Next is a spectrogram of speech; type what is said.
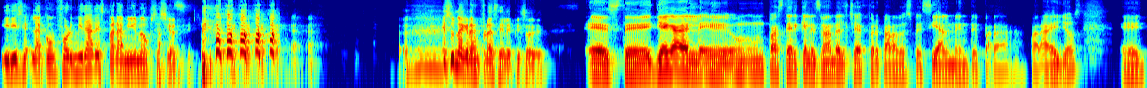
y dice la conformidad es para mí una obsesión. Es una gran frase del episodio. Este, llega el, eh, un, un pastel que les manda el chef preparado especialmente para, para ellos. Eh,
